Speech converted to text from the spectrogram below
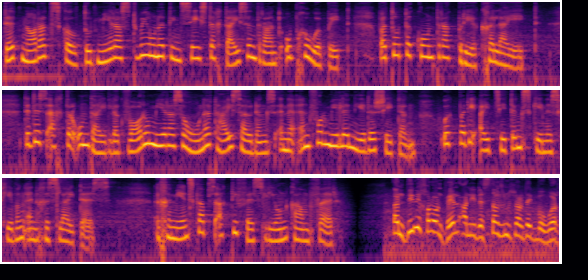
Dit nadat skuld tot meer as 260 000 rand opgehoop het wat tot 'n kontrakbreuk gelei het. Dit is egter onduidelik waarom meer as 100 huishoudings in 'n informele nedersetting ook by die uitsettingskennisgewing ingesluit is. 'n Gemeenskapsaktivis Leon Kamfer. Indien die grond wel aan die distriksmunisipaliteit behoort,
